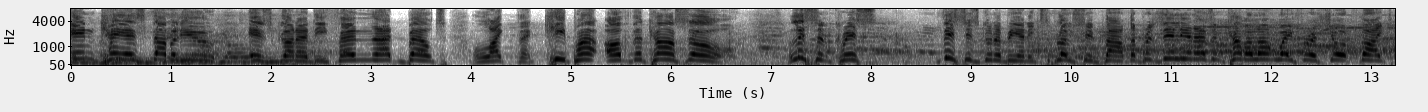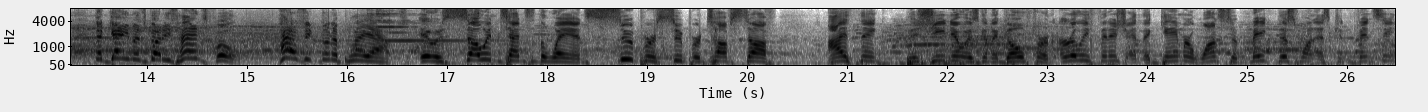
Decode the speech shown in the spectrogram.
in KSW, is gonna defend that belt like the keeper of the castle. Listen, Chris, this is going to be an explosive bout. The Brazilian hasn't come a long way for a short fight. The gamer's got his hands full. How's it going to play out? It was so intense at the weigh-in, super, super tough stuff. I think Pagino is going to go for an early finish, and the gamer wants to make this one as convincing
